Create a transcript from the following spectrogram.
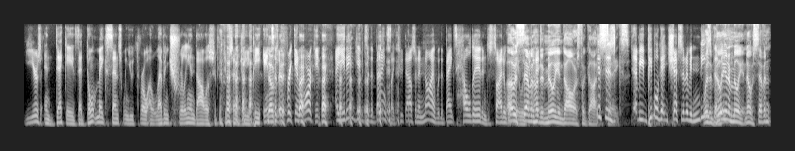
years and decades that don't make sense when you throw $11 trillion, 52% of GDP, into the freaking market. And you didn't give it to the banks like 2009, where the banks held it and decided what Well, that was they were doing. $700 million for God's This sakes. is, I mean, people getting checks that don't even need was it them. billion or million? No, seven.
